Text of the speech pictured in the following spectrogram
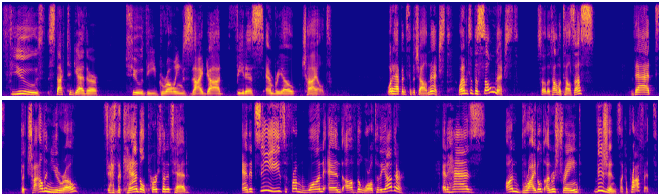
fused, stuck together to the growing zygote, fetus, embryo, child. What happens to the child next? What happens to the soul next? So the Talmud tells us that the child in utero has the candle perched on its head and it sees from one end of the world to the other. It has unbridled, unrestrained vision. It's like a prophet.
